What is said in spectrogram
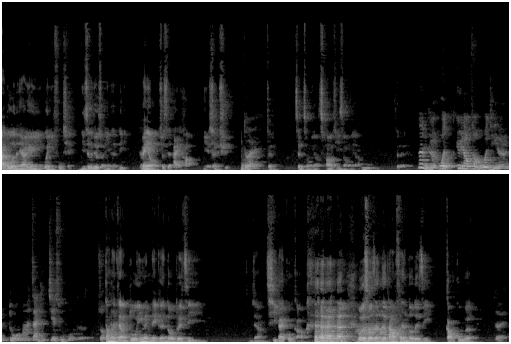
啊，如果人家愿意为你付钱，你这个就是专业能力；没有就是爱好，你的兴趣。对对。正重要，超级重要。嗯，对。那你觉得问遇到这种问题的人多吗？在你接触过的状当然非常多，因为每个人都对自己怎么讲期待过高。我是说真的，大部分人都对自己高估了。对。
